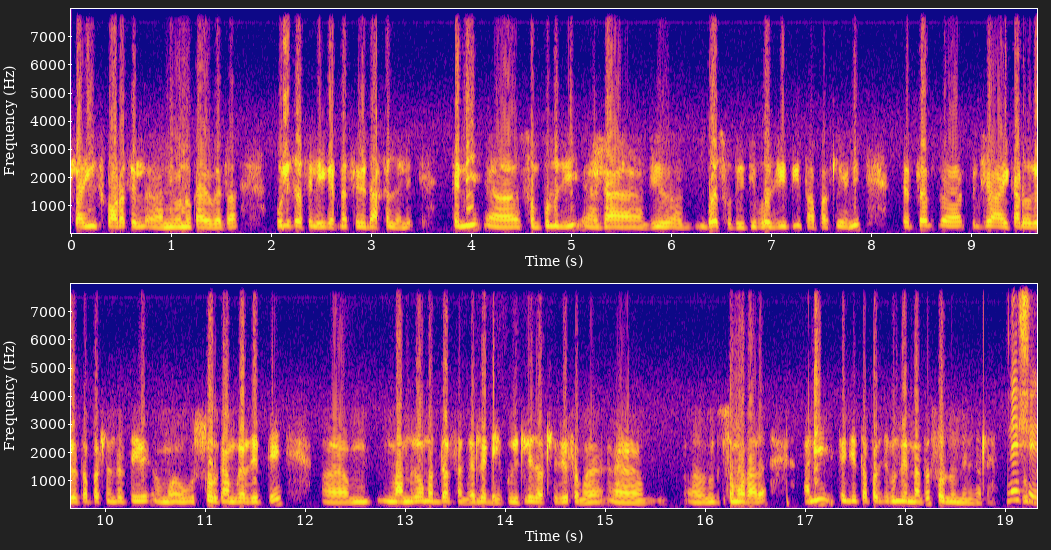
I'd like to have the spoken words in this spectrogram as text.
फ्लाईंग स्क्वॉड असेल निवडणूक आयोगाचा पोलीस असेल ही घटनास्थळी दाखल झाले. त्यांनी संपूर्ण जी जी बस होती ती बस जी ती तपासली आणि त्याच्यात त्यांचे आय कार्ड वगैरे तपासल्यानंतर ते ऊसतोड कामगार जे ते नांदगाव मतदारसंघातल्या ढेकू इथलेच असल्याचे समोर समोर आलं आणि त्यांची तपासणी करून त्यांना आता सोडून देण्यात आलं. निश्चित.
